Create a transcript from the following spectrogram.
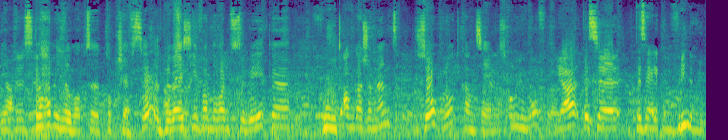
Ja. Dus, We hebben heel wat topchefs. Hè? Het bewijs hier van de warmste week, hoe het engagement zo groot kan zijn, is ongelooflijk. Ja, het is, het is eigenlijk een vriendengroep.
